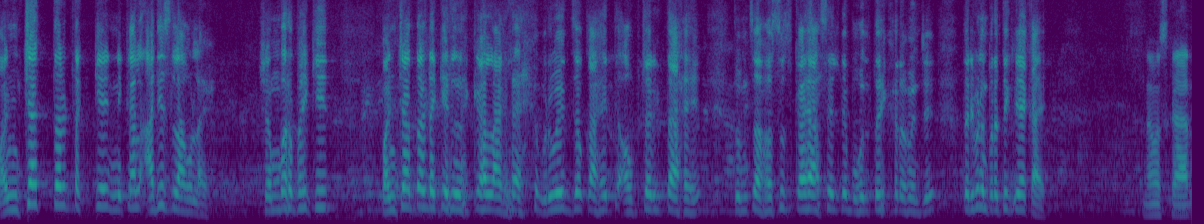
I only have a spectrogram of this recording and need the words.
पंच्याहत्तर टक्के निकाल आधीच लावला आहे शंभरपैकी पंच्याहत्तर टक्के निकाल लागला आहे उर्वरित जो काय आहे ते औपचारिकता आहे तुमचं हसूच काय असेल ते बोलतंय खरं म्हणजे. तरी पण प्रतिक्रिया काय? नमस्कार.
